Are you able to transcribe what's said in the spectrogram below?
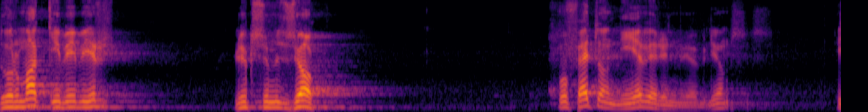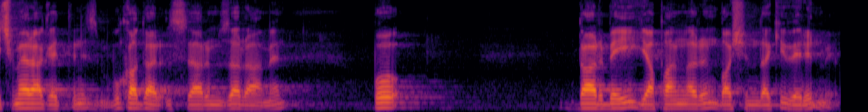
durmak gibi bir lüksümüz yok. Bu FETÖ niye verilmiyor biliyor musunuz? Hiç merak ettiniz mi? Bu kadar ısrarımıza rağmen bu darbeyi yapanların başındaki verilmiyor.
